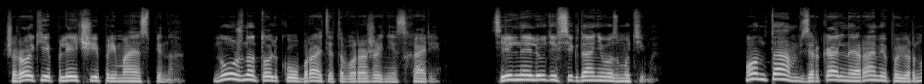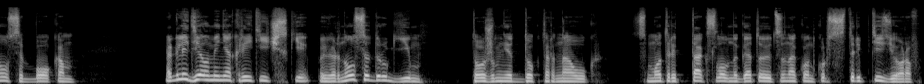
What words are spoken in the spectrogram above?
широкие плечи и прямая спина. Нужно только убрать это выражение с Хари. Сильные люди всегда невозмутимы. Он там, в зеркальной раме, повернулся боком. Оглядел меня критически, повернулся другим. Тоже мне доктор наук. Смотрит так, словно готовится на конкурс стриптизеров.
